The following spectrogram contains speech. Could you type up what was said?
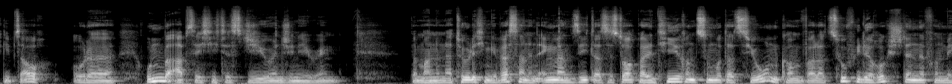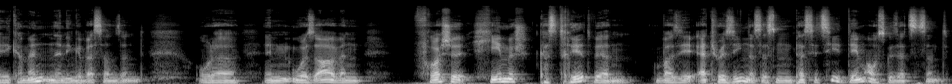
Gibt's auch. Oder unbeabsichtigtes Geoengineering. Wenn man in natürlichen Gewässern in England sieht, dass es dort bei den Tieren zu Mutationen kommt, weil da zu viele Rückstände von Medikamenten in den Gewässern sind. Oder in den USA, wenn Frösche chemisch kastriert werden, weil sie Atrazin, das ist ein Pestizid, dem ausgesetzt sind.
